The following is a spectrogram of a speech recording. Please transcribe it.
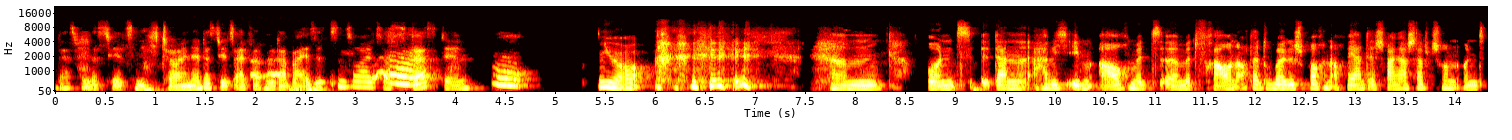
Das findest du jetzt nicht toll, ne? Dass du jetzt einfach nur dabei sitzen sollst. Was ist das denn? Ja. ähm, und dann habe ich eben auch mit, äh, mit Frauen auch darüber gesprochen, auch während der Schwangerschaft schon. Und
